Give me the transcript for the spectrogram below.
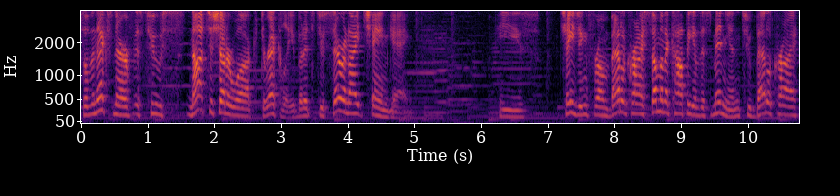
So the next nerf is to not to Shudderwock directly, but it's to Saronite Chain Gang. He's changing from Battlecry summon a copy of this minion to Battlecry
